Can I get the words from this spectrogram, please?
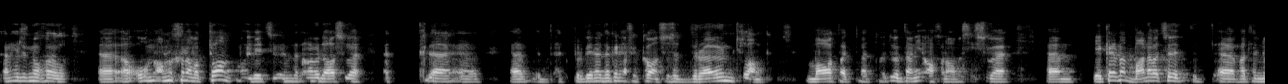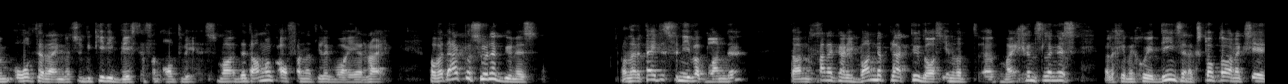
kan eintlik nogal 'n uh, onaangename klank, maar jy weet so in ander daar so 'n uh, uh, ek probeer nou dink in Afrikaans soos 'n drone klank maak wat wat wat ook dan nie aangenaam is nie. So ehm um, jy kry dan bande wat so uh, wat hulle noem all terrain wat so 'n bietjie die beste van al twee is. Maar dit hang ook af van natuurlik waar jy ry. Maar wat ek persoonlik doen is wanneer dit tyd is vir nuwe bande, dan gaan ek na die bandeplek toe. Daar's een wat uh, my gunsteling is. Hulle gee my goeie diens en ek stop daar en ek sê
